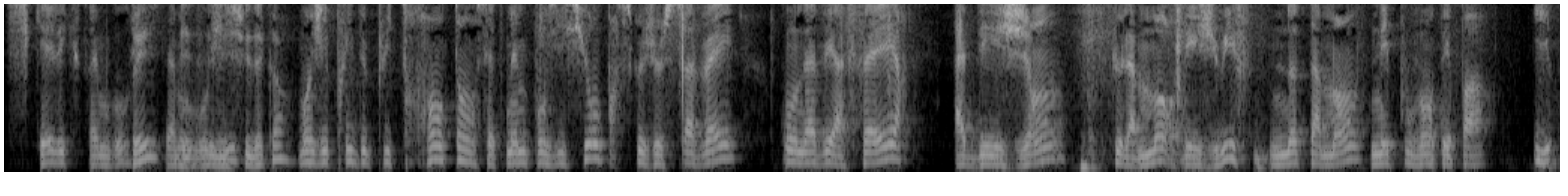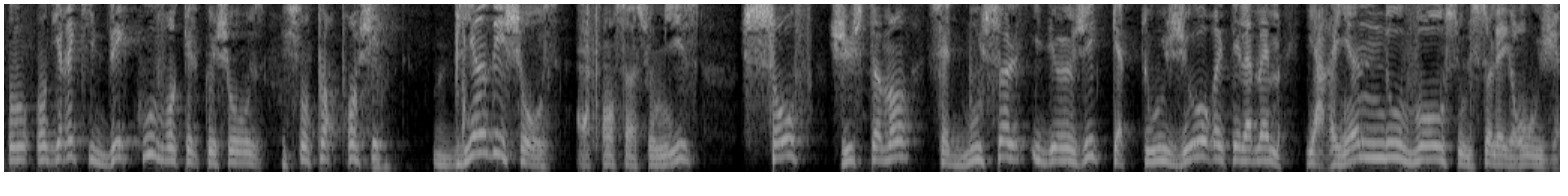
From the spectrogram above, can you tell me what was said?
ce qu'est l'extrême gauche, oui, Je suis d'accord. Moi, j'ai pris depuis 30 ans cette même position parce que je savais qu'on avait affaire à des gens que la mort des Juifs, notamment, n'épouvantait pas on, dirait qu'il découvre quelque chose. On peut reprocher bien des choses à la France insoumise, sauf justement cette boussole idéologique qui a toujours été la même. Il n'y a rien de nouveau sous le soleil rouge.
